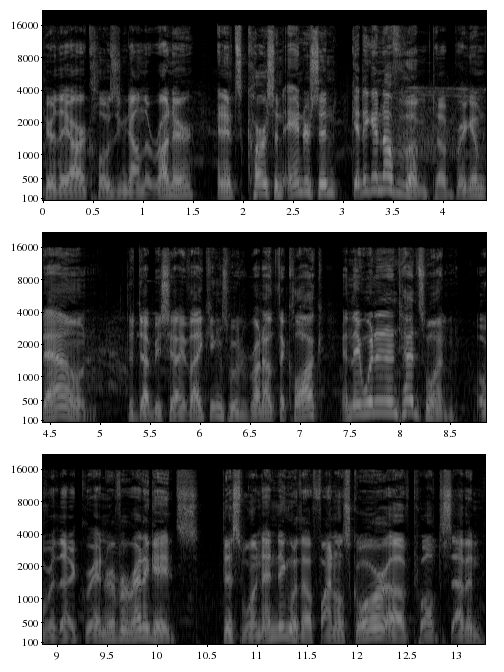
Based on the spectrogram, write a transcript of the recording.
Here they are closing down the runner, and it's Carson Anderson getting enough of him to bring him down. The WCI Vikings would run out the clock, and they win an intense one over the Grand River Renegades. This one ending with a final score of 12 7.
